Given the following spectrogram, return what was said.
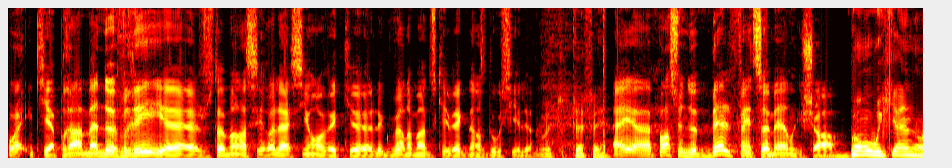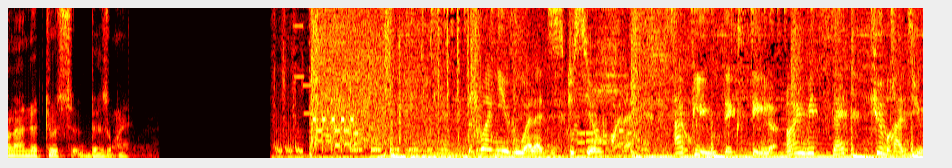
Ouais, qui apprend à manœuvrer euh, justement dans ses relations avec euh, le gouvernement du Québec dans ce dossier-là. Oui, tout à fait. Hey, euh, passe une belle fin de semaine, Richard. Bon week-end, on en a tous besoin. Joignez-vous à la discussion. Appelez ou textez le 187 Cube Radio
